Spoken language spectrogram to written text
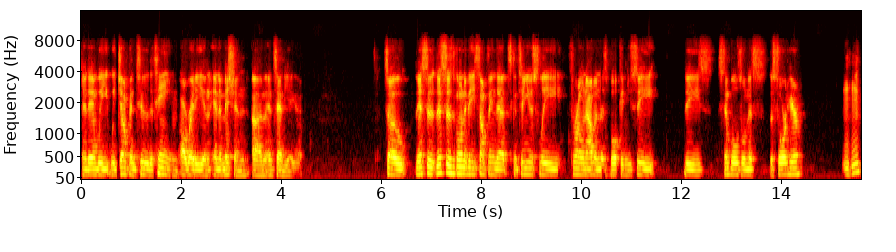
and then we we jump into the team already in, in a mission uh, in San Diego. So this is this is going to be something that's continuously thrown out in this book, and you see these symbols on this the sword here. Mm-hmm.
